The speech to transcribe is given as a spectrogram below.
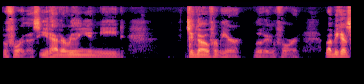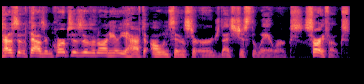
before this. You'd have everything you need to go from here moving forward. But because House of a Thousand Corpses isn't on here, you have to own Sinister Urge. That's just the way it works. Sorry, folks.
